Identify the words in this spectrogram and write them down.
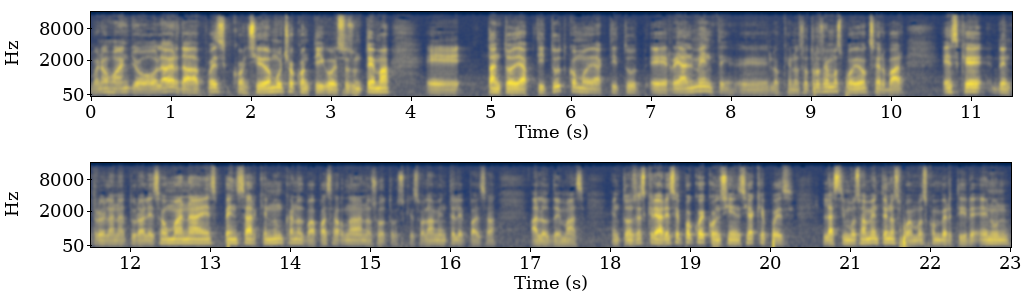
Bueno, Juan, yo la verdad pues coincido mucho contigo. Esto es un tema eh, tanto de aptitud como de actitud. Eh, realmente eh, lo que nosotros hemos podido observar es que dentro de la naturaleza humana es pensar que nunca nos va a pasar nada a nosotros, que solamente le pasa a los demás. Entonces crear ese poco de conciencia que pues lastimosamente nos podemos convertir en un,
